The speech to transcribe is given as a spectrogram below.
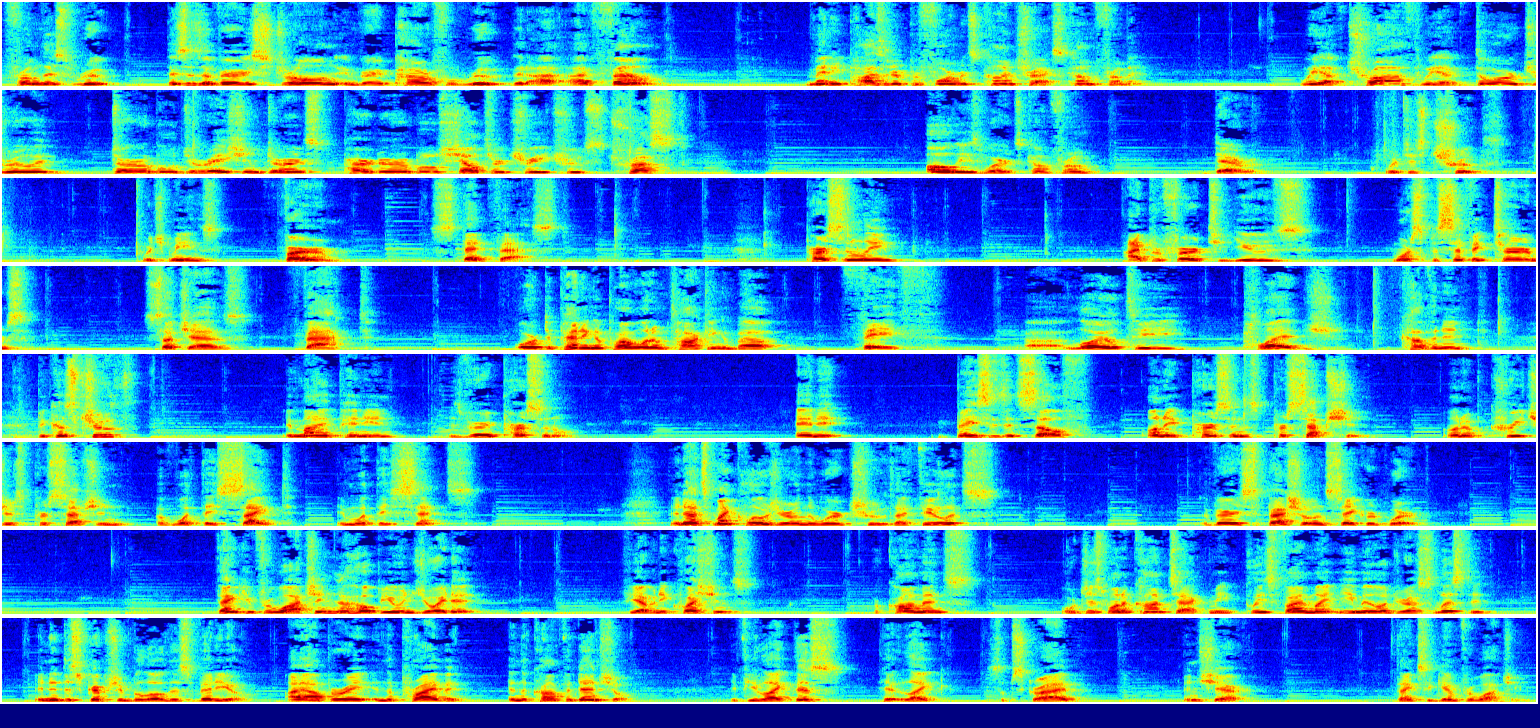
from this root. This is a very strong and very powerful root that I, have found. Many positive performance contracts come from it. We have troth, we have door, druid, durable, duration, durance, perdurable, shelter, tree, truce, trust. All these words come from deru, which is truth, which means firm, steadfast. Personally, I prefer to use more specific terms such as fact, or depending upon what I'm talking about, faith, uh, loyalty, pledge, covenant. Because truth, in my opinion, is very personal. And it bases itself on a person's perception, on a creature's perception of what they sight and what they sense. And that's my closure on the word truth. I feel it's a very special and sacred word. Thank you for watching. I hope you enjoyed it. If you have any questions or comments or just want to contact me, please find my email address listed in the description below this video. I operate in the private and the confidential. If you like this, hit like, subscribe, and share. Thanks again for watching.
